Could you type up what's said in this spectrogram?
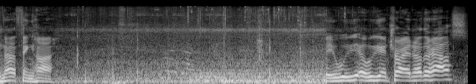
Nothing, huh? Are we, we gonna try another house?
